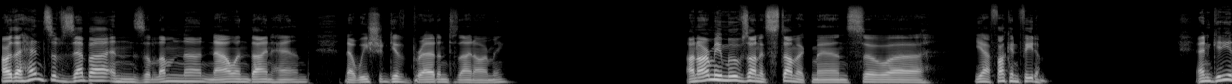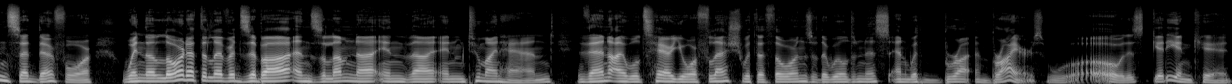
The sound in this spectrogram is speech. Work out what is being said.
Are the heads of Zebah and Zalmunna now in thine hand, that we should give bread unto thine army? An army moves on its stomach, man, so, uh, yeah, fucking feed him. And Gideon said, Therefore, when the Lord hath delivered Zebah and Zalmunna in into mine hand, then I will tear your flesh with the thorns of the wilderness and with bri- briars. Whoa, this Gideon kid.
